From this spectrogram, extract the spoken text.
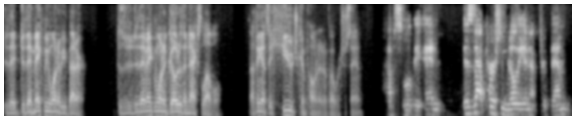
do they do they make me want to be better? Does, do they make me want to go to the next level? I think that's a huge component of what you're saying. Absolutely. And is that person really in it for them?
